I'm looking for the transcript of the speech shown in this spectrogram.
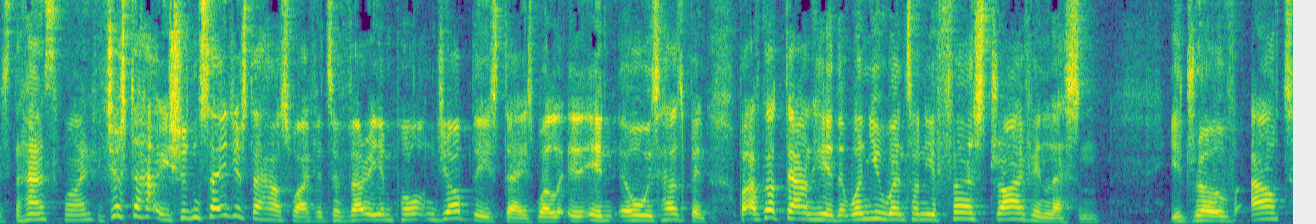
Just a housewife. Just a house. You shouldn't say just a housewife. It's a very important job these days. Well, it, it always has been. But I've got down here that when you went on your first driving lesson, you drove out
